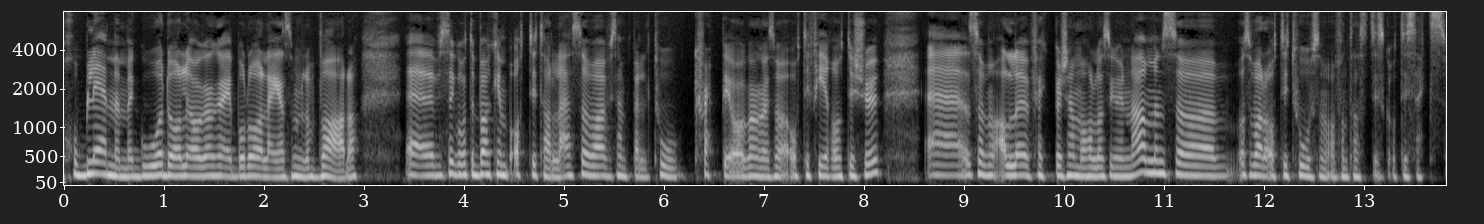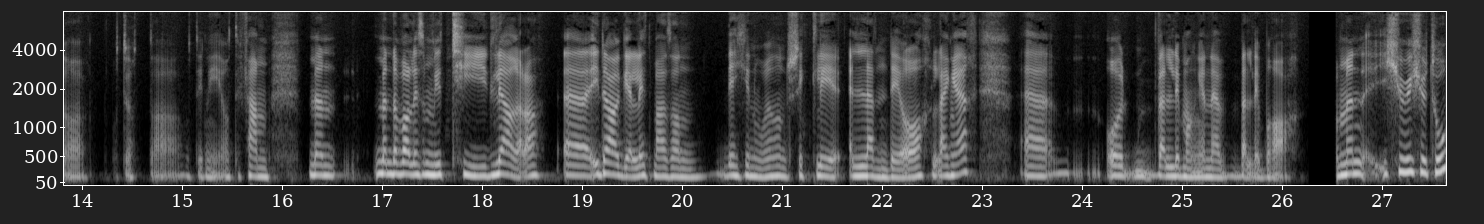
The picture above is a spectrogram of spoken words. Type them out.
problemet med gode og dårlige årganger i Bordeaux lenger som det var. da. Eh, hvis jeg går tilbake på 80-tallet, så var f.eks. to crappy årganger, som var 84 og 87, eh, som alle fikk beskjed om å holde seg unna. Men så, og så var det 82 som var fantastisk. 86 og 88, 89, 85. Men, men det var liksom mye tydeligere, da. Eh, I dag er det litt mer sånn Det er ikke noe sånn skikkelig elendig år lenger. Eh, og veldig mange er veldig bra. Men 2022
